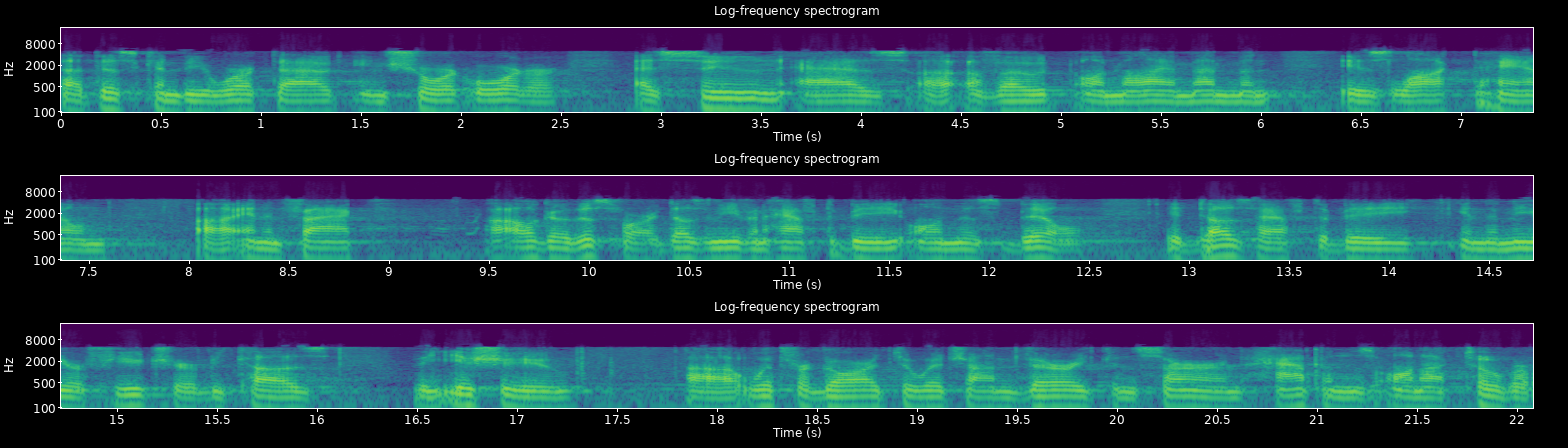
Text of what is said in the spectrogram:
that this can be worked out in short order as soon as uh, a vote on my amendment is locked down. Uh, And in fact, I'll go this far, it doesn't even have to be on this bill. It does have to be in the near future because the issue uh, with regard to which I'm very concerned happens on October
